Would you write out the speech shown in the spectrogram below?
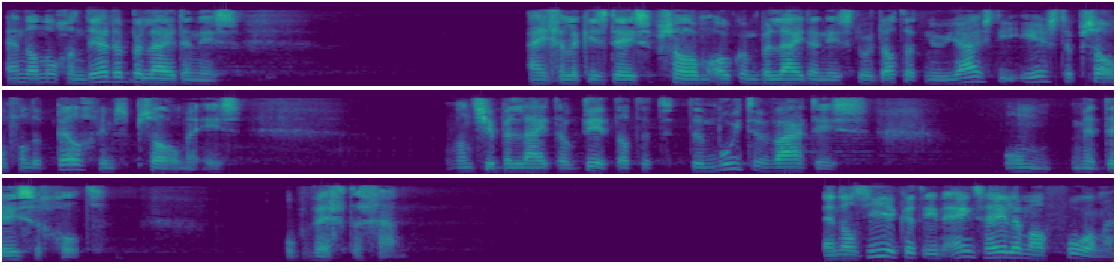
En dan nog een derde beleidenis. Eigenlijk is deze psalm ook een beleidenis doordat het nu juist die eerste psalm van de pelgrimspsalmen is. Want je beleidt ook dit, dat het de moeite waard is om met deze God op weg te gaan. En dan zie ik het ineens helemaal voor me.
